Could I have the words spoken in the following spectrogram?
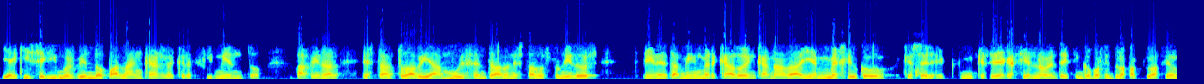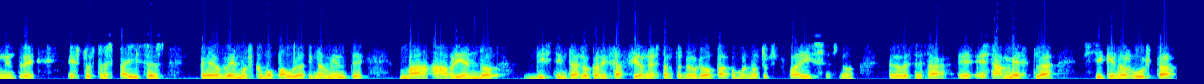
Y aquí seguimos viendo palancas de crecimiento. Al final está todavía muy centrado en Estados Unidos, tiene también mercado en Canadá y en México, que, que sería casi el 95% de la facturación entre estos tres países, pero vemos como paulatinamente va abriendo distintas localizaciones, tanto en Europa como en otros países. ¿no? Pero esa, esa mezcla sí que nos gusta,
